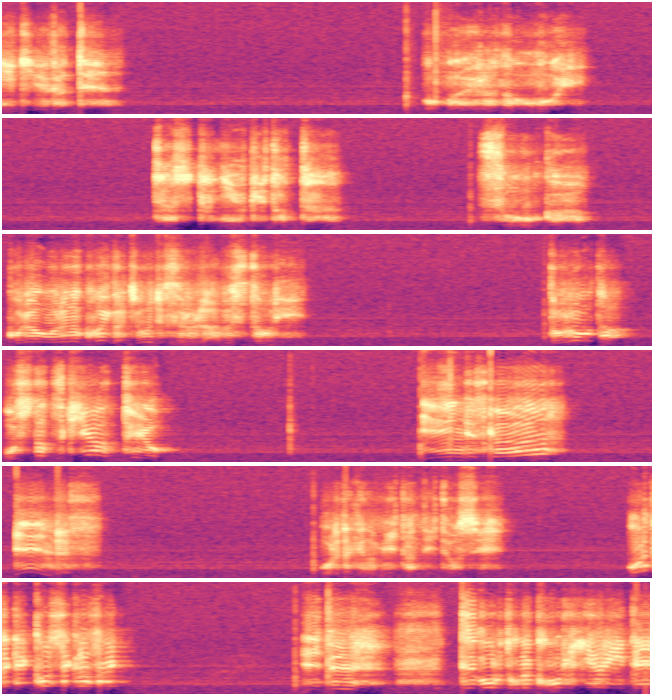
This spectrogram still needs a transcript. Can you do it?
に行きやがってお前らの思い確かに受け取ったそうかこれは俺の恋が成就するラブストーリー。ドロータ推しと付き合うってよ。いいんですか？いいんです。俺だけのミータンでいてほしい。俺と結婚してください。いてエボルトの攻撃よりいて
